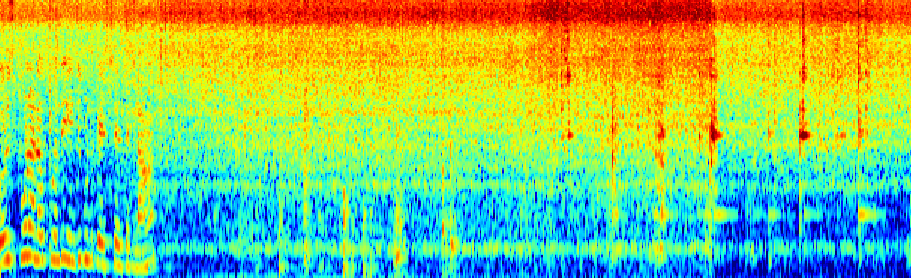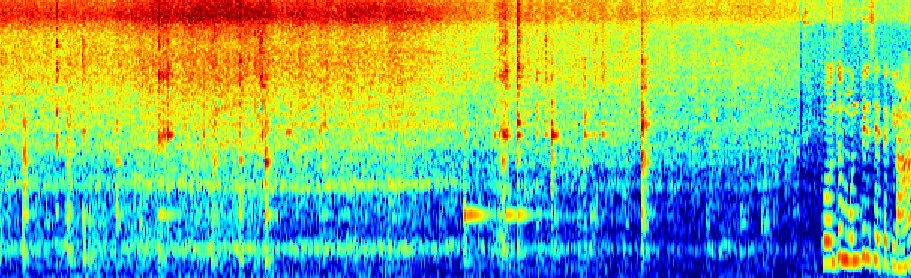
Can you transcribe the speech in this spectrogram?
ஒரு ஸ்பூன் அளவுக்கு வந்து இஞ்சி பூண்டு பேஸ்ட் சேர்த்துக்கலாம் இப்போ வந்து முந்திரி சேர்த்துக்கலாம்.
